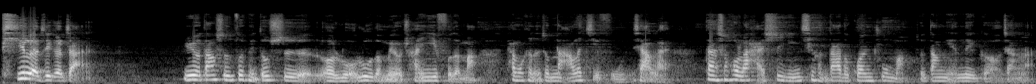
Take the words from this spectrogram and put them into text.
批了这个展。因为我当时的作品都是呃裸露的，没有穿衣服的嘛，他们可能就拿了几幅下来，但是后来还是引起很大的关注嘛，就当年那个展览。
